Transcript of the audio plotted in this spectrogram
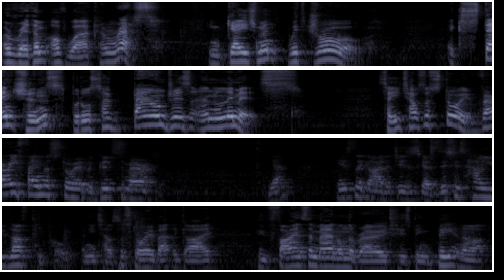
a rhythm of work and rest, engagement, withdrawal, extensions, but also boundaries and limits. So he tells a story, a very famous story of a good Samaritan. Yeah? Here's the guy that Jesus goes, This is how you love people. And he tells the story about the guy who finds the man on the road who's been beaten up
